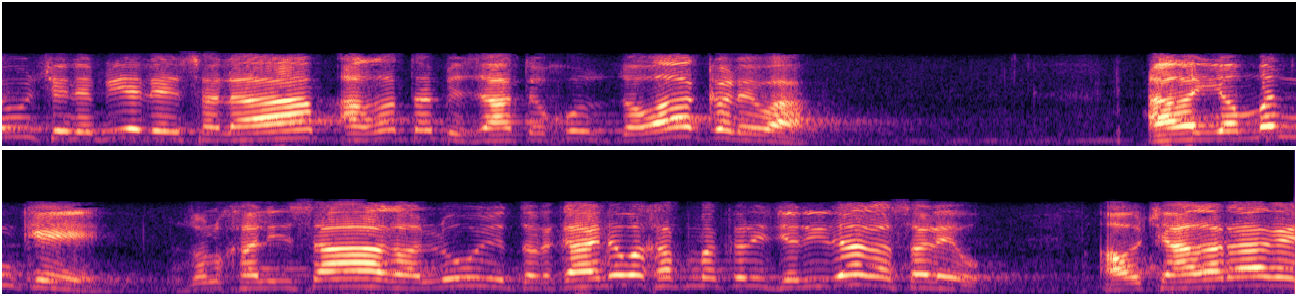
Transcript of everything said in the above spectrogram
و چې نبی عليه السلام هغه ته بذات خود دوا کړي وا هغه یمن کې ذوالخلیصا غلوې درګای نه ختم کړي جریره غ سړیو او چاغه راغې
